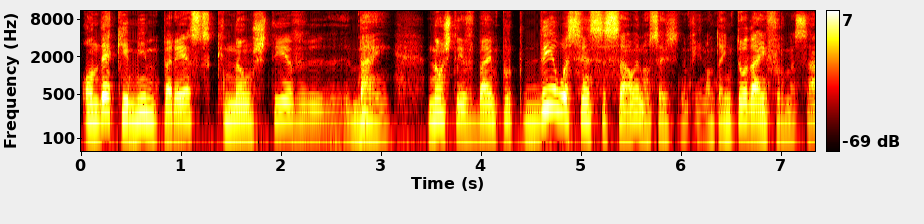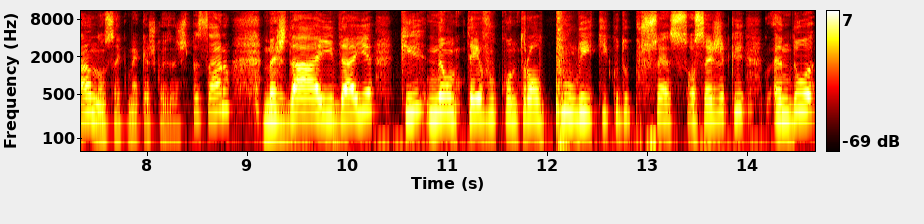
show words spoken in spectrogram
Onde é que a mim me parece que não esteve bem? Não esteve bem porque deu a sensação, eu não sei, enfim, não tenho toda a informação, não sei como é que as coisas se passaram, mas dá a ideia que não teve o controle político do processo, ou seja, que andou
